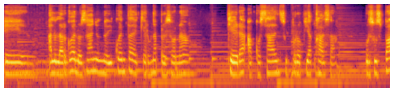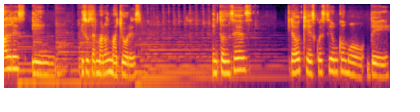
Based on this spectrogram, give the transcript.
eh, a lo largo de los años me di cuenta de que era una persona que era acosada en su propia casa por sus padres y, sus hermanos mayores. Entonces, creo que es cuestión como de,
